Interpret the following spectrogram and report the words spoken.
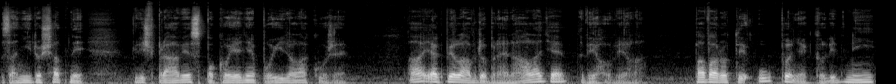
za ní do šatny, když právě spokojeně pojídala kuře. A jak byla v dobré náladě, vyhověla. Pavaroty úplně klidný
